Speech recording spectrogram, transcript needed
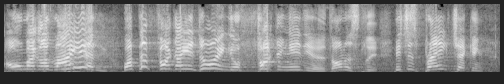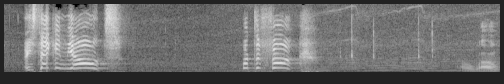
Oh my god, Lion! What the fuck are you doing, you fucking idiot? Honestly, he's just brake checking. He's taking me out! What the fuck? oh wow.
